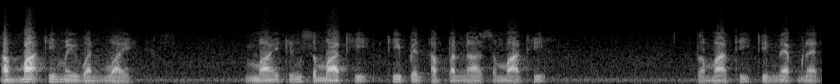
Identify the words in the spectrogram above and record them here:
ธรรมะที่ไม่หวั่นไหว หมายถึงสมาธิที่เป็นอัปปนาสมาธิ สมาธิที่แนบแน่น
